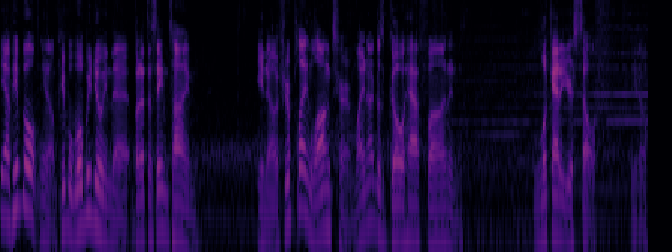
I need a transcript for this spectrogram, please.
Yeah, people, you know, people will be doing that. But at the same time, you know, if you're playing long term, why not just go have fun and look at it yourself? You know,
